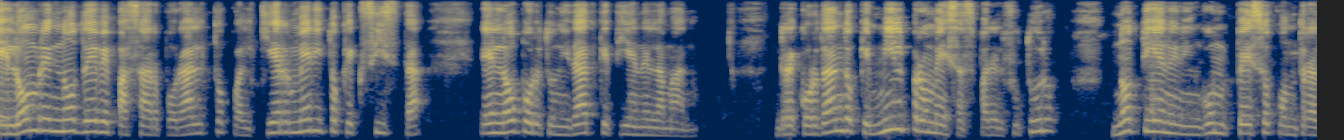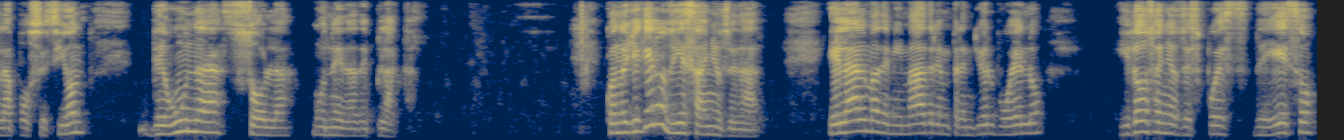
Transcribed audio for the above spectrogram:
el hombre no debe pasar por alto cualquier mérito que exista en la oportunidad que tiene en la mano, recordando que mil promesas para el futuro no tiene ningún peso contra la posesión de una sola moneda de plata. Cuando llegué a los 10 años de edad, el alma de mi madre emprendió el vuelo y dos años después de eso,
